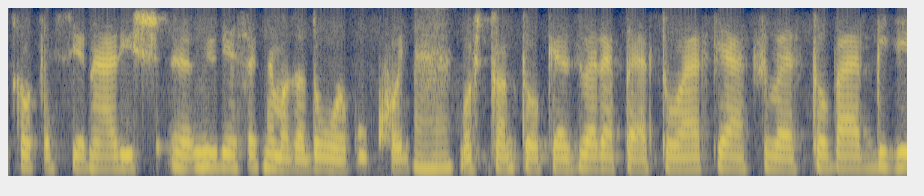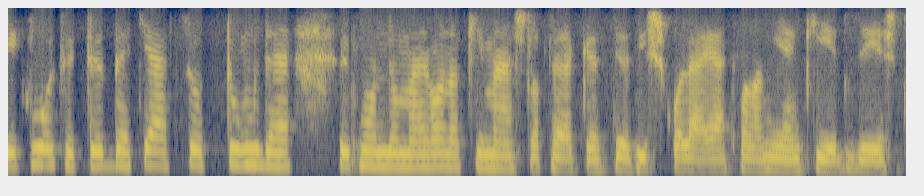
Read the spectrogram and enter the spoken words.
professzionális művészek, nem az a dolguk, hogy Aha. mostantól kezdve repertoárt játszva ezt tovább vigyék. Volt, hogy többet játszottunk, de ők mondom már van, aki másnap elkezdi az iskoláját, valamilyen képzést,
